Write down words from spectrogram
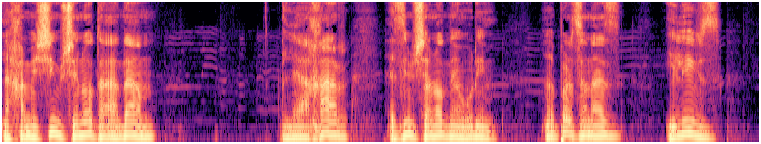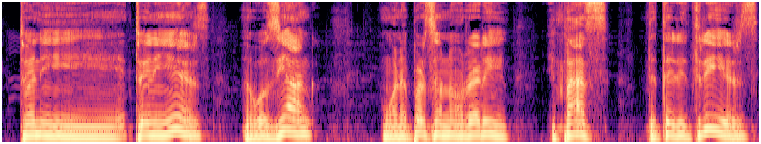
לחמישים שנות האדם, לאחר 20 שנות נעורים. The person has, he lives 20, 20 years, he was young, when a person already passed the 33 years,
